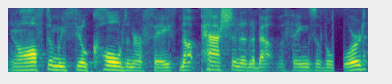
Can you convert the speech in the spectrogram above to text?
You know, often we feel cold in our faith, not passionate about the things of the Lord.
